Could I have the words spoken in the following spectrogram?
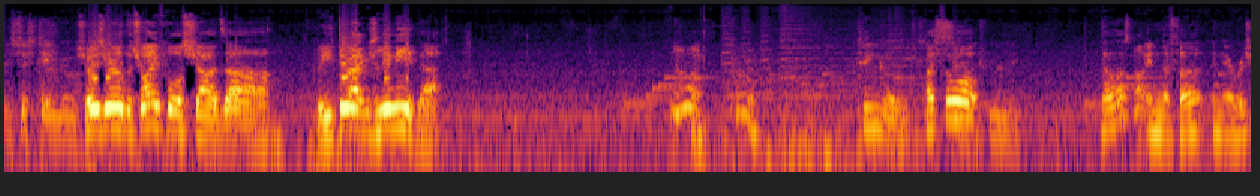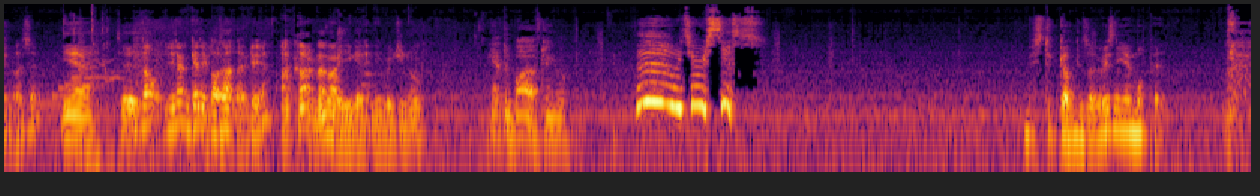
It's just Tingle. Shows you where all the Triforce shards are. We do actually need that. oh, cool. Tingle. I thought- No, that's not in the fir- in the original, is it? Yeah. it is. Not, you don't get it like that though, do you? I can't remember how you get it in the original. You have to buy off Tingle. Oh, it's your assist. Mr. Gonzo, isn't he a muppet?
